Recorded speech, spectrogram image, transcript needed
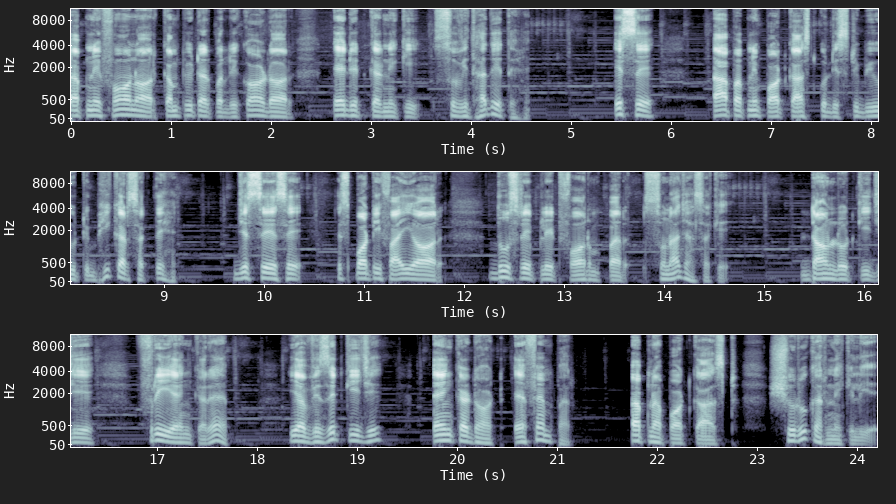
अपने फ़ोन और कंप्यूटर पर रिकॉर्ड और एडिट करने की सुविधा देते हैं। इससे आप अपने पॉडकास्ट को डिस्ट्रीब्यूट भी कर सकते हैं, जिससे इसे स्पॉटिफाई और दूसरे प्लेटफॉर्म पर सुना जा सके। डाउनलोड कीजिए फ्री एंकर ऐप या विज़िट कीजिए एंकर डॉट एफ़ पर अपना पॉडकास्ट शुरू करने के लिए।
